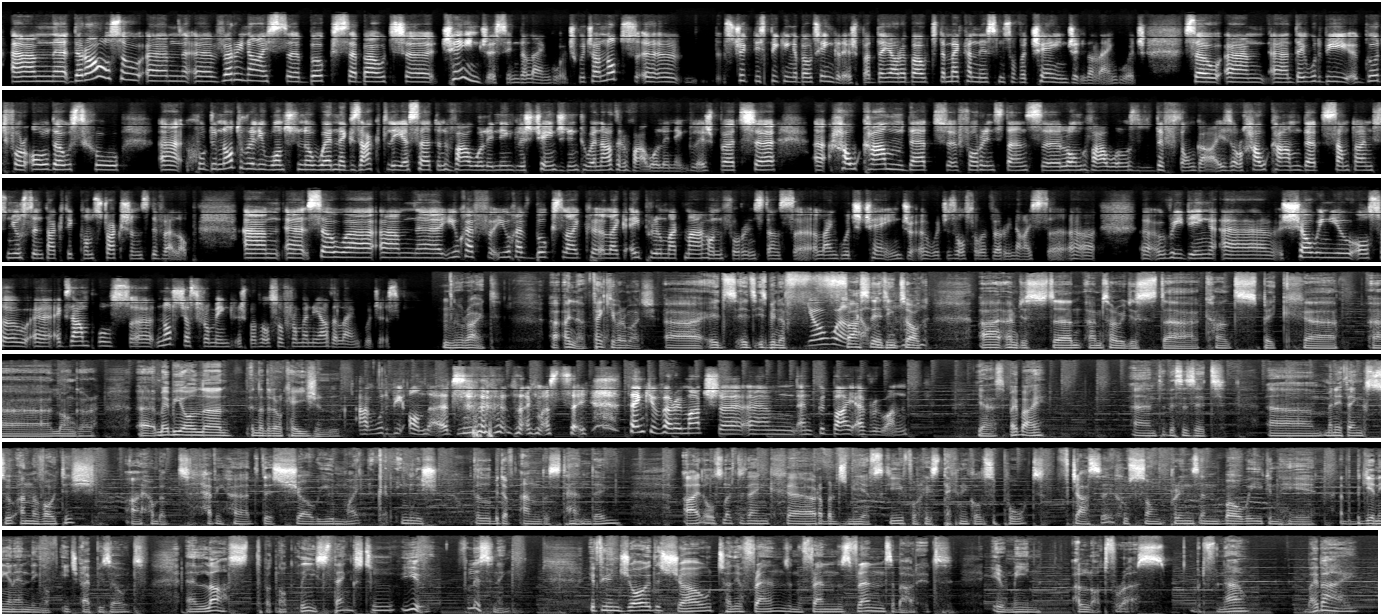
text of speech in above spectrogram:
Um, uh, there are also um, uh, very nice uh, books about uh, changes in the language which are not uh, strictly speaking about english but they are about the mechanisms of a change in the language. So um, uh, they would be good for all those who uh, who do not really want to know when exactly a certain vowel in English changed into another vowel in English, but uh, uh, how come that, uh, for instance, uh, long vowels diphthongize, or how come that sometimes new syntactic constructions develop? Um, uh, so um, you have you have books like like April McMahon, for instance, Language Change, which is also a very nice reading, showing you also examples not just from English but also from many other languages. Mm, All right. Uh, I. Thank you very much. Uh, it's, it's it's been a You're fascinating talk. uh, I'm just um, I'm sorry, we just uh, can't speak uh, uh, longer. Uh, maybe on uh, another occasion. I would be honored, I must say. Thank you very much, uh, um, and goodbye, everyone. Yes. Bye bye. And this is it. Um, many thanks to Anna Wojtyś. I hope that having heard this show, you might look at English with a little bit of understanding. I'd also like to thank uh, Robert Zmijewski for his technical support, Wczasy, whose song Prince and Bowie you can hear at the beginning and ending of each episode. And last but not least, thanks to you for listening. If you enjoy the show, tell your friends and friends' friends about it. It would mean a lot for us. But for now, bye bye.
